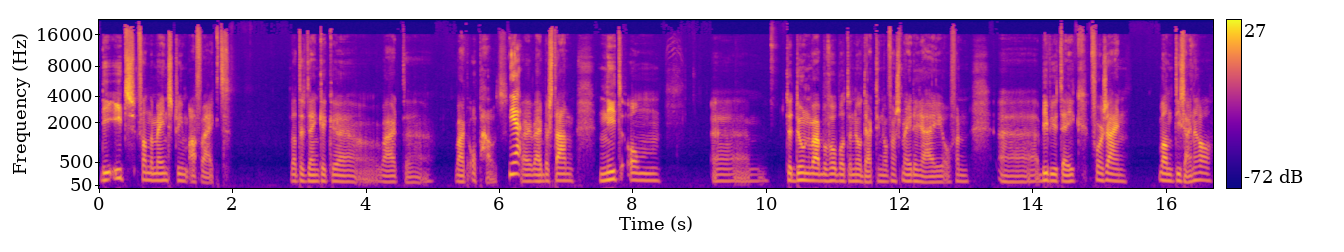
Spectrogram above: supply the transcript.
die iets van de mainstream afwijkt. Dat is denk ik waar, het, waar het ophoudt. Ja. Wij, wij bestaan niet om ehm, te doen waar bijvoorbeeld een 013 of een smederij of een eh, bibliotheek voor zijn. Want die zijn er al.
